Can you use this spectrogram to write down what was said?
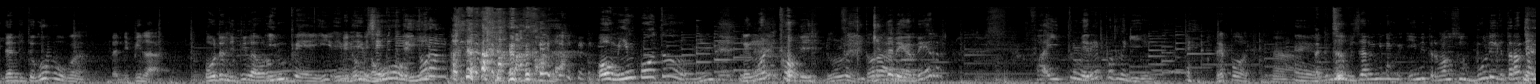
dan di Tugubu kan. dan dipila. Oh dan dipilih orang. Impe, Impe. Oh, itu iya. orang. Oh, Mimpo tuh. Dengan kok. Dulu itu Kita dengar-dengar Pak itu merepot lagi. repot. Nah, Iya. Tapi tuh bisa ini ini termasuk bully keterangan.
